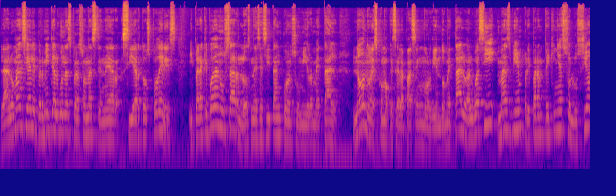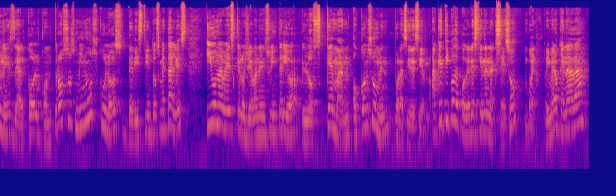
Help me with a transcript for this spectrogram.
La alomancia le permite a algunas personas tener ciertos poderes y para que puedan usarlos necesitan consumir metal. No, no es como que se la pasen mordiendo metal o algo así, más bien preparan pequeñas soluciones de alcohol con trozos minúsculos de distintos metales y una vez que los llevan en su interior, los queman o consumen, por así decirlo. ¿A qué tipo de poderes tienen acceso? Bueno, primero que nada,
